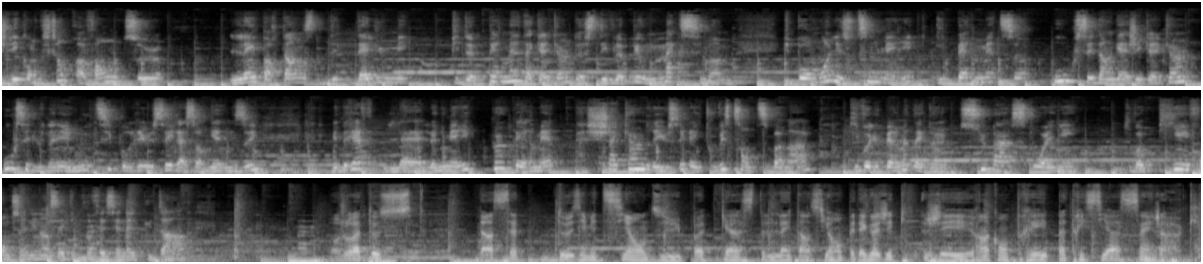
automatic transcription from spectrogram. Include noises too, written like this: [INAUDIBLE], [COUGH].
j'ai des convictions profondes sur l'importance d'allumer puis de permettre à quelqu'un de se développer au maximum. Puis pour moi, les outils numériques, ils permettent ça. Ou c'est d'engager quelqu'un, ou c'est de lui donner un outil pour réussir à s'organiser. Mais bref, le numérique peut permettre à chacun de réussir à y trouver son petit bonheur qui va lui permettre d'être un super citoyen qui va bien fonctionner dans sa vie professionnelle plus tard. Bonjour à tous. Dans cette deuxième édition du podcast L'intention pédagogique, j'ai rencontré Patricia Saint-Jacques.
